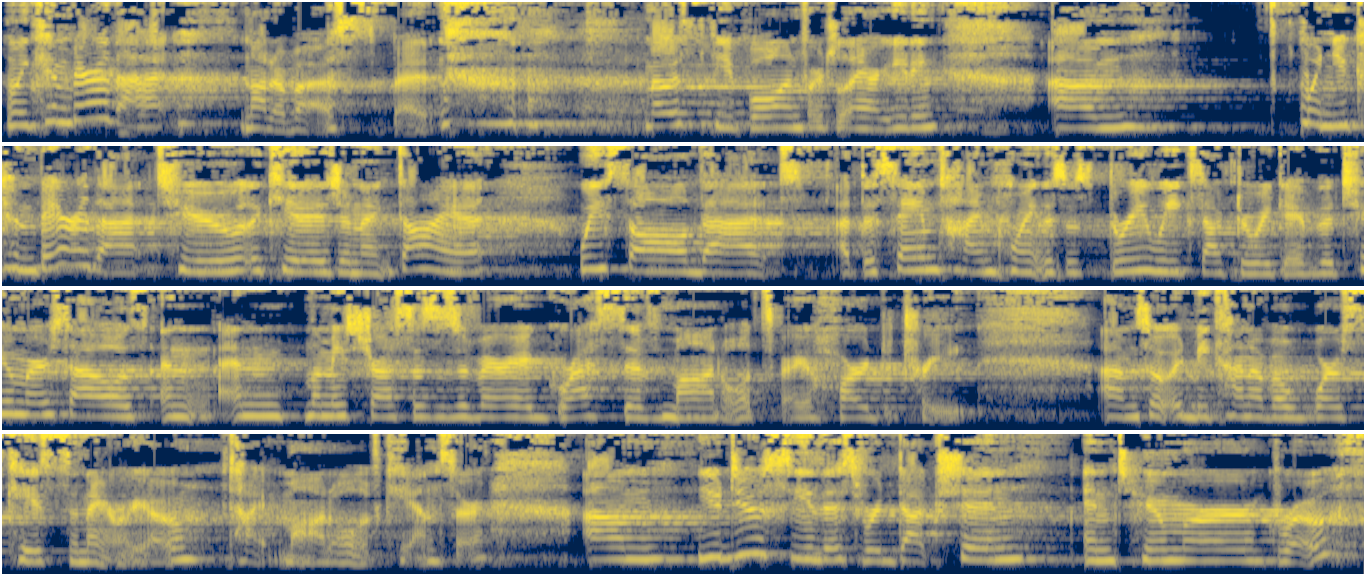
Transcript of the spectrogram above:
When we compare that, not of us, but most people unfortunately are eating, um, when you compare that to the ketogenic diet, we saw that at the same time point, this is three weeks after we gave the tumor cells, and, and let me stress this is a very aggressive model. It's very hard to treat. Um, so it would be kind of a worst case scenario type model of cancer. Um, you do see this reduction in tumor growth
